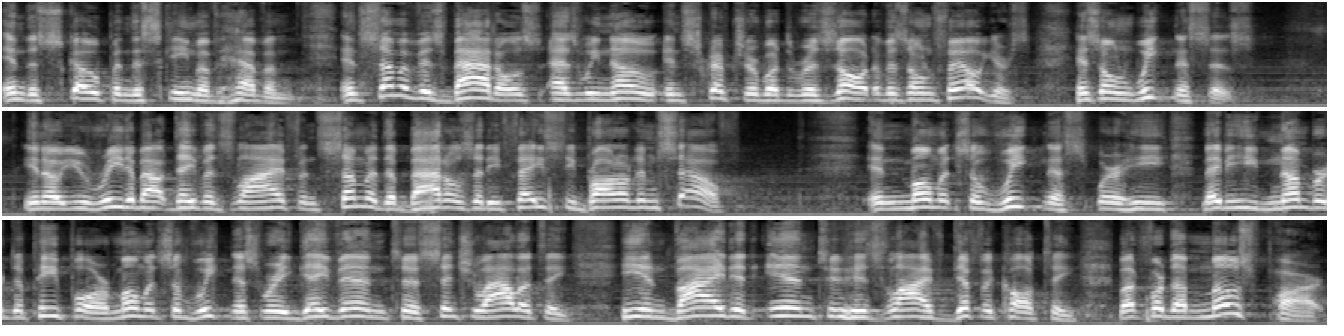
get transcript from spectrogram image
in the scope and the scheme of heaven. And some of his battles, as we know in Scripture, were the result of his own failures, his own weaknesses. You know, you read about David's life and some of the battles that he faced, he brought on himself in moments of weakness where he maybe he numbered the people or moments of weakness where he gave in to sensuality. He invited into his life difficulty. But for the most part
